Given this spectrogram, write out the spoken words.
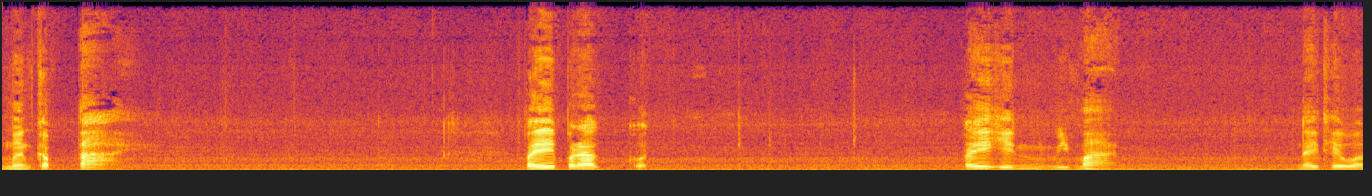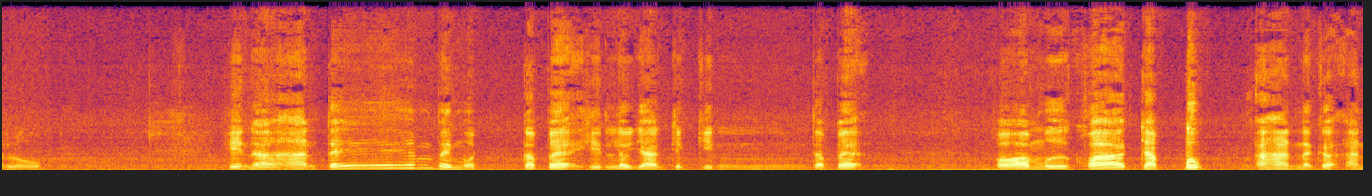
เหมือนกับตาย ไปปรากฏ ไปเห็นวิมานในเทวโลก เห็นอาหารเต็มไปหมดตะแปะเห็นแล้วอยากจะกินตะแปะ พอเอามือคว้าจับปุ๊บ อาหารนั้นก็อัน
